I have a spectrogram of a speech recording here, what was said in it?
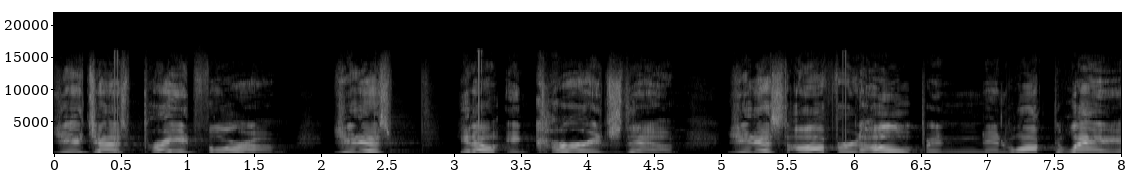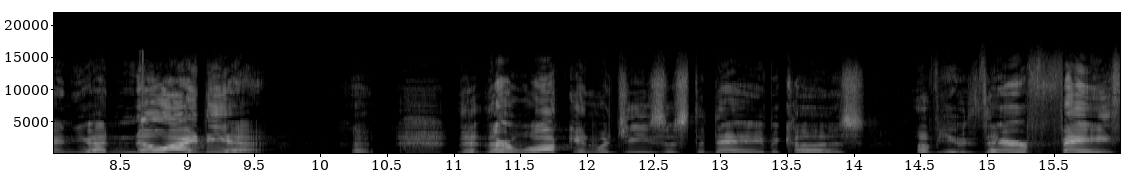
You just prayed for them. You just, you know, encouraged them. You just offered hope and then walked away, and you had no idea that they're walking with Jesus today because of you. Their faith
